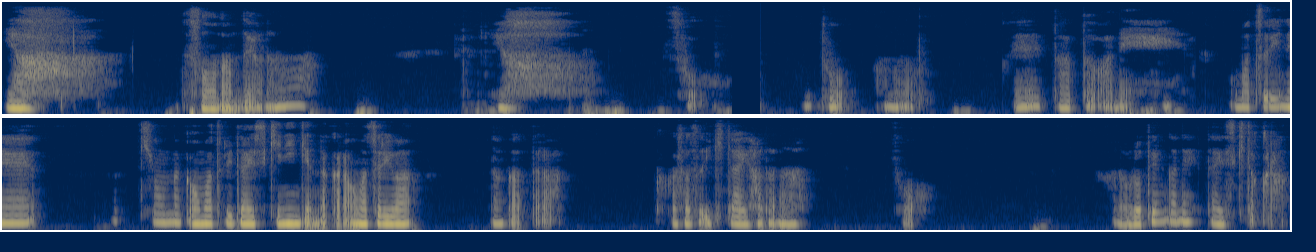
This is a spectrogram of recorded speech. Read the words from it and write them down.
いやー、そうなんだよな。いやー、そう。ほんと、あの、えっ、ー、と、あとはね、お祭りね、基本なんかお祭り大好き人間だからお祭りはなんかあったら欠かさず行きたい派だな。そう。あの、露店がね、大好きだから。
